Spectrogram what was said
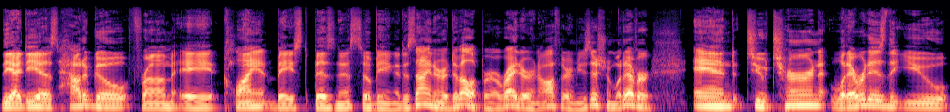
The idea is how to go from a client based business, so being a designer, a developer, a writer, an author, a musician, whatever, and to turn whatever it is that you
